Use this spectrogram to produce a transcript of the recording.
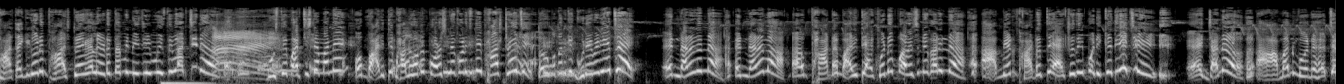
ফাটা কি করে ফার্স্ট হয়ে গেল এটা তো আমি নিজেই বুঝতে পারছি না। বুঝতে পারছিস না মানে? ও বাড়িতে ভালোভাবে পড়াশোনা করেছে তাই ফার্স্ট হয়েছে। তোর মতন কি ঘুরে বেরিয়েছে না না না না না মা ফাটা বাড়িতে এখনও পড়াশোনা করে না। আমি আর ফাটাতে একসাথে পরীক্ষা দিয়েছি। জানো, আমার মনে হচ্ছে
